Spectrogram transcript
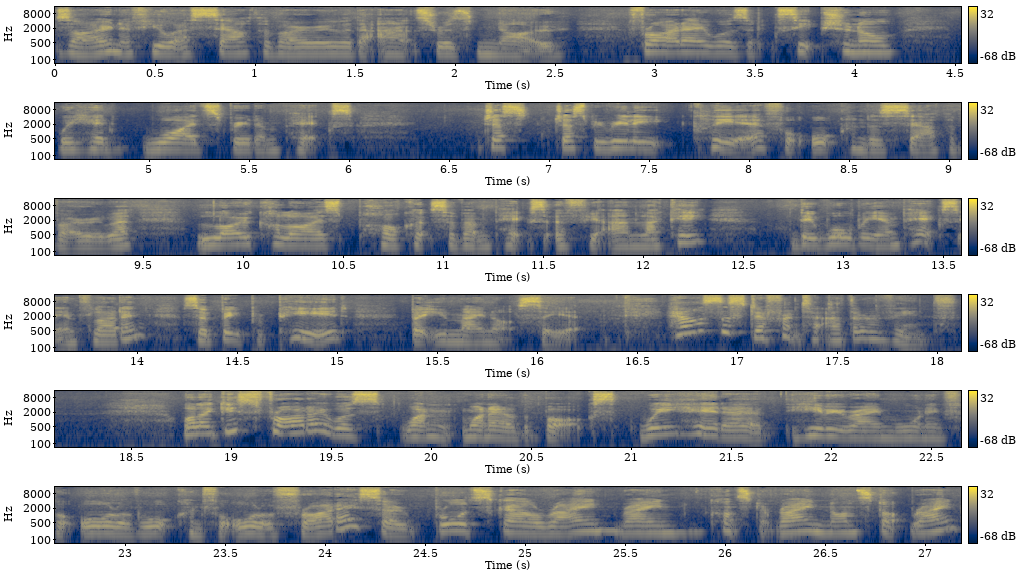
zone, if you are south of Orewa, the answer is no. Friday was exceptional. We had widespread impacts just just be really clear for Aucklanders south of Orewa, localised pockets of impacts if you're unlucky. There will be impacts and flooding, so be prepared, but you may not see it. How is this different to other events? Well, I guess Friday was one, one out of the box. We had a heavy rain warning for all of Auckland for all of Friday, so broad scale rain, rain, constant rain, non stop rain,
